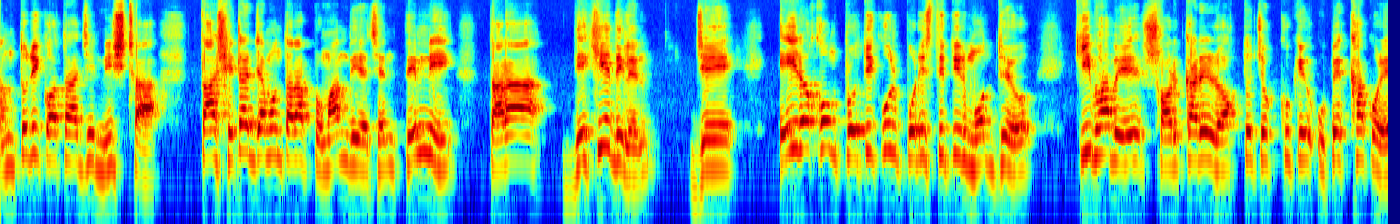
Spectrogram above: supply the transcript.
আন্তরিকতা, যে নিষ্ঠা, তা সেটার যেমন তারা প্রমাণ দিয়েছেন, তেমনি তারা দেখিয়ে দিলেন যে এই রকম প্রতিকূল পরিস্থিতির মধ্যেও কীভাবে সরকারের রক্তচক্ষুকে উপেক্ষা করে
